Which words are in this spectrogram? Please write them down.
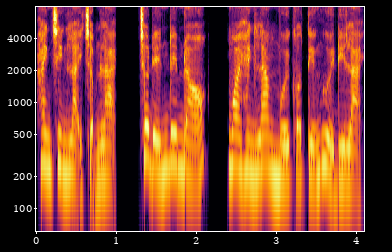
hành trình lại chậm lại, cho đến đêm đó, ngoài hành lang mới có tiếng người đi lại.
